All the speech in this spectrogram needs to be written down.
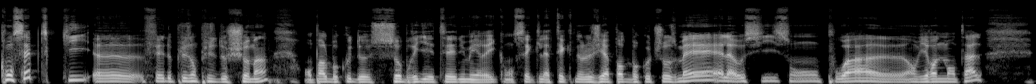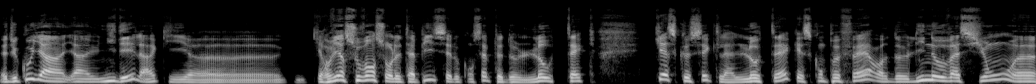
concept qui euh, fait de plus en plus de chemin. On parle beaucoup de sobriété numérique. On sait que la technologie apporte beaucoup de choses, mais elle a aussi son poids euh, environnemental. Et du coup, il y a, y a, une idée là qui euh, qui revient souvent sur le tapis, c'est le concept de low tech qu'est-ce que c'est que la low-tech? Est-ce qu'on peut faire de l'innovation euh,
